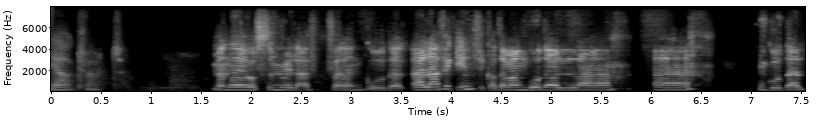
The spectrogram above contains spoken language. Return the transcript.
Ja, klart. Men det er jo også mulighet for en god del Eller jeg fikk inntrykk av at det var en god del eh, eh en god del.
